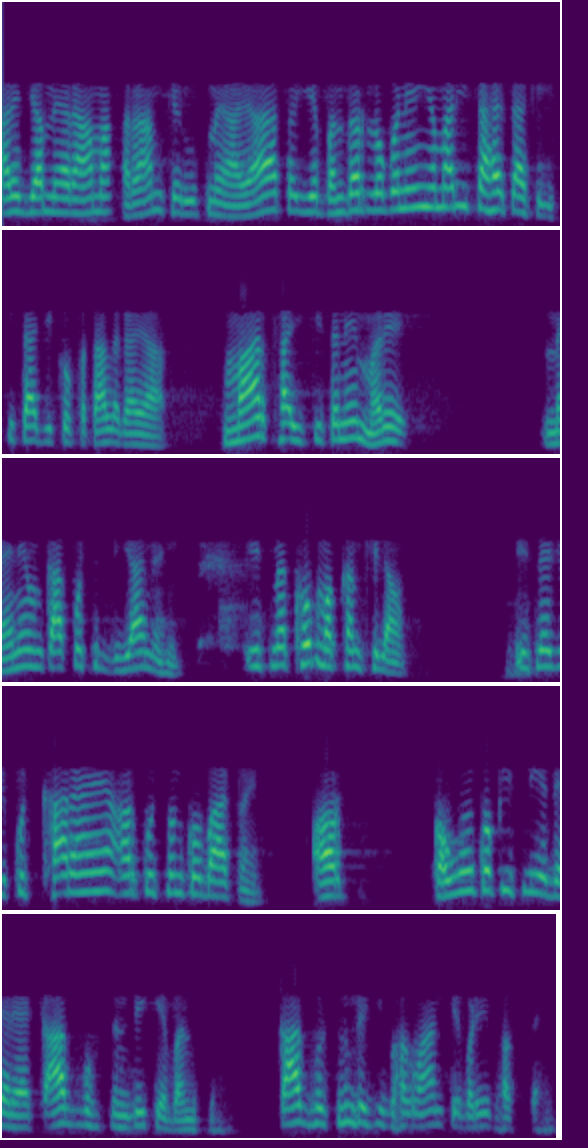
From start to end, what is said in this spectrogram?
अरे जब मैं राम राम के रूप में आया तो ये बंदर लोगों ने ही हमारी सहायता की। सीता जी को पता लगाया, मार खाई कितने मरे। मैंने उनका कुछ दिया नहीं। इसमें खूब मक्खन खिलाऊं। इसलिए जो कुछ खा रहे हैं और कुछ उनको बांट रहे हैं। और कौओं को किस लिए दे रहे हैं? काग भूसुंडी के वंश है भूसुंडी जी भगवान के बड़े भक्त हैं।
